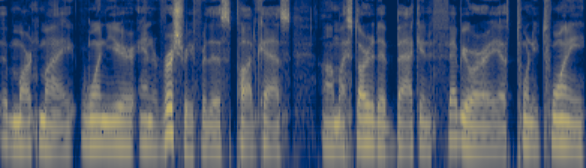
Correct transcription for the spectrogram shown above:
mark my one year anniversary for this podcast. Um, I started it back in February of 2020.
